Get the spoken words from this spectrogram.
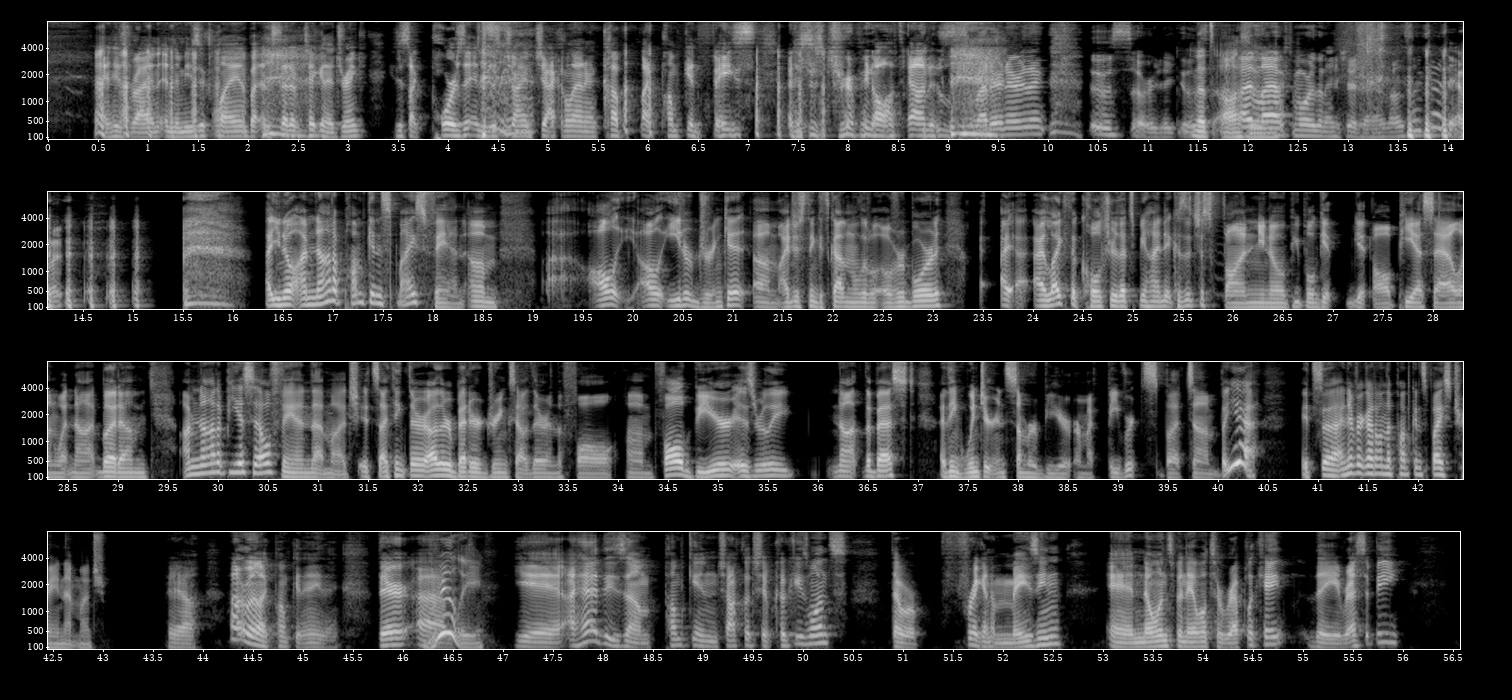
and he's riding and the music's playing, but instead of taking a drink, he just like pours it into this giant jack o' lantern cup, like pumpkin face, and it's just dripping all down his sweater and everything. It was so ridiculous. That's awesome. I laughed more than I should have. I was like, God damn it. Uh, you know, I'm not a pumpkin spice fan. Um, uh, I'll I'll eat or drink it. Um, I just think it's gotten a little overboard. I, I, like the culture that's behind it because it's just fun. You know, people get get all PSL and whatnot. But um, I'm not a PSL fan that much. It's I think there are other better drinks out there in the fall. Um, fall beer is really not the best. I think winter and summer beer are my favorites. But um, but yeah, it's uh, I never got on the pumpkin spice train that much. Yeah. I don't really like pumpkin anything. They're um, really? Yeah, I had these um pumpkin chocolate chip cookies once that were friggin' amazing, and no one's been able to replicate the recipe.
